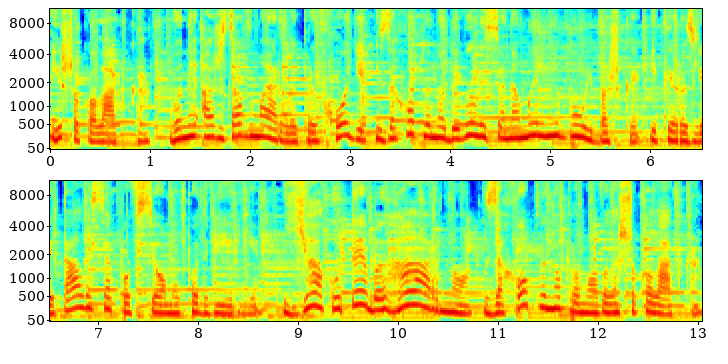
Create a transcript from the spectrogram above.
і шоколадка. Вони аж завмерли при вході і захоплено дивилися на мильні бульбашки, які розліталися по всьому подвір'ї. Як у тебе гарно! захоплено промовила шоколадка.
